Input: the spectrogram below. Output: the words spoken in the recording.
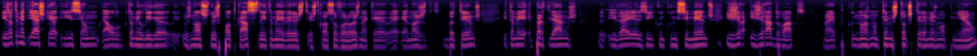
Exatamente, e acho que é- isso é, um- é algo que também liga os nossos dois podcasts, daí também haver este, este crossover hoje, né? que é, é nós debatermos e também partilharmos eh, ideias e con- conhecimentos e gerar, e gerar debate, não é? porque nós não temos todos que ter a mesma opinião,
